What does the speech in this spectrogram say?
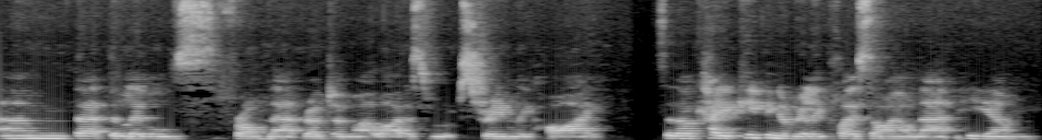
Um, that the levels from that rhabdomyolysis were extremely high, so they were keeping a really close eye on that. He um,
